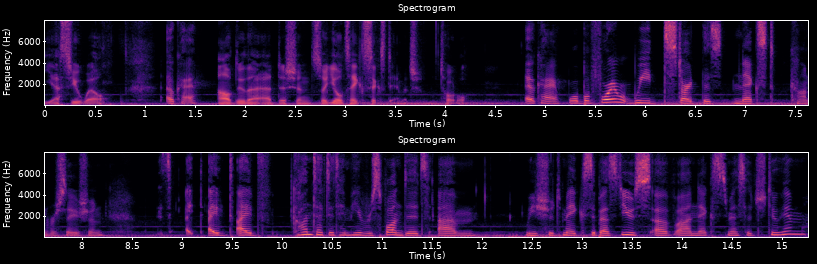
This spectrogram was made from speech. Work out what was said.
Yes, you will. Okay. I'll do that addition. So you'll take six damage total. Okay. Well, before we start this next conversation, it's- I, I, I've contacted him. He responded. Um, we should make the best use of our next message to him.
